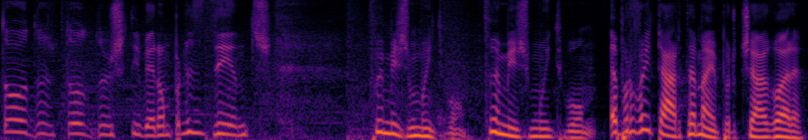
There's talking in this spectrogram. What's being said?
todos, todos que estiveram presentes. Foi mesmo muito bom, foi mesmo muito bom. Aproveitar também, porque já agora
